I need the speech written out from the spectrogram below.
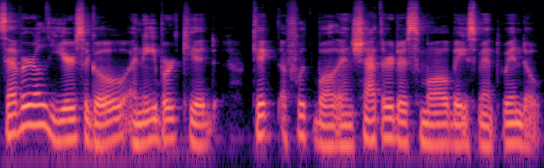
Several years ago, a neighbor kid kicked a football and shattered a small basement window.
